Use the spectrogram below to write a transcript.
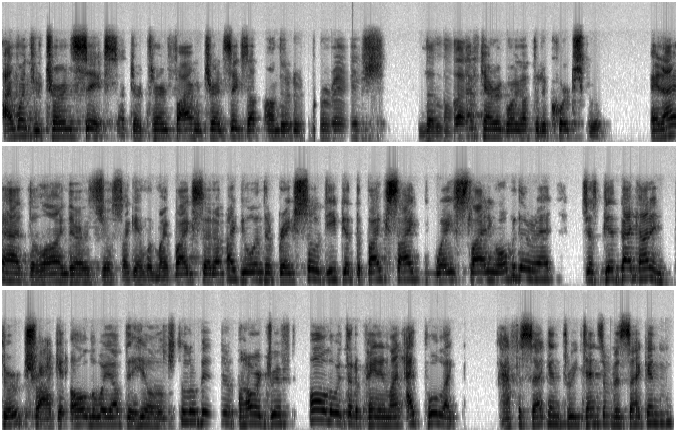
I went through turn six, after turn five and turn six, up under the bridge, the left hander going up to the corkscrew. And I had the line there. It's just again with my bike set up. I go in the brakes so deep, get the bike sideways sliding over there, just get back on and dirt track it all the way up the hill. Just a little bit of power drift all the way to the painting line. I pull like half a second, three tenths of a second,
